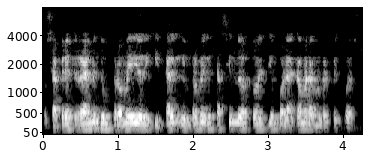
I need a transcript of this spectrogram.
O sea, pero es realmente un promedio digital y un promedio que está haciendo todo el tiempo la cámara con respecto a eso.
